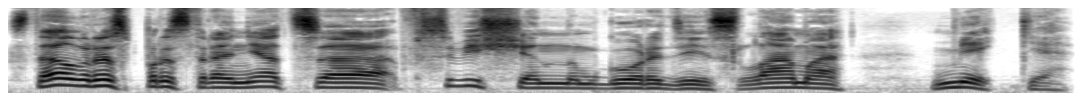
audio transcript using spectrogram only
стал распространяться в священном городе ислама Мекке.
